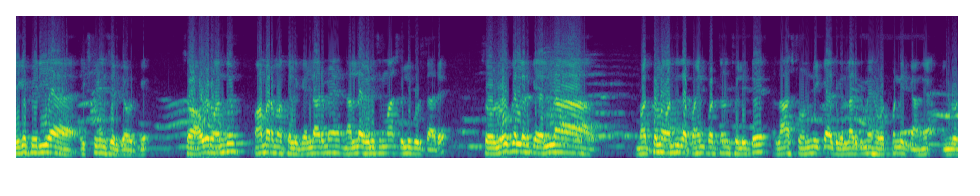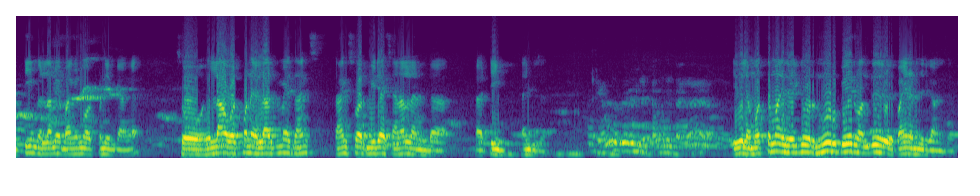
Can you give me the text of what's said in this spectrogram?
மிகப்பெரிய எக்ஸ்பீரியன்ஸ் இருக்கு அவருக்கு. ஸோ அவர் வந்து பாமர மக்களுக்கு எல்லாருமே நல்ல வெளிச்சமா சொல்லி கொடுத்தாரு. ஸோ லோக்கல்ல இருக்க எல்லா மக்களும் வந்து இதை பயன்படுத்தணும்னு சொல்லிட்டு லாஸ்ட் ஒன் வீக்கா அதுக்கு எல்லாருக்குமே ஒர்க் பண்ணியிருக்காங்க. எங்களோட டீம் எல்லாமே பயங்கரமா ஒர்க் பண்ணியிருக்காங்க. ஸோ எல்லாம் ஒர்க் பண்ண எல்லாருக்குமே thanks thanks for media channel and team thank you sir இதுல கலந்துட்டாங்க? இதுல மொத்தமா இது வரைக்கும் ஒரு நூறு பேர் வந்து பயனடைஞ்சிருக்காங்க சார்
